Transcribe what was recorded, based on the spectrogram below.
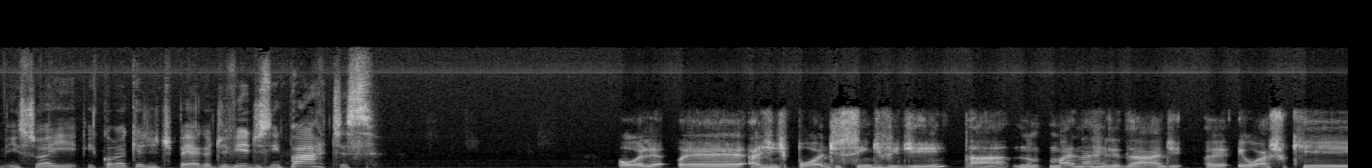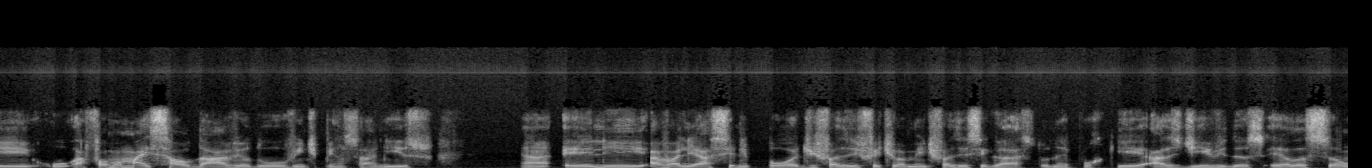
Isso aí. E como é que a gente pega? Divide em partes? Olha, é, a gente pode sim dividir, tá? Mas na realidade, é, eu acho que a forma mais saudável do ouvinte pensar nisso ele avaliar se ele pode fazer efetivamente fazer esse gasto, né? Porque as dívidas elas são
